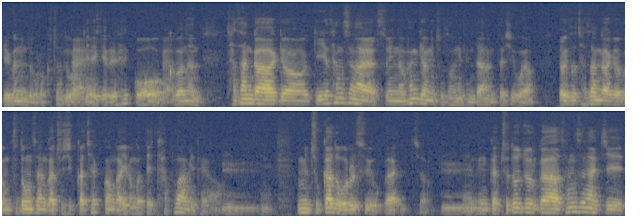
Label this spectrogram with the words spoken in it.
일근님도 그렇고 저도 네. 그렇게 얘기를 했고 네. 그거는 자산 가격이 상승할 수 있는 환경이 조성이 된다는 뜻이고요. 여기서 자산 가격은 부동산과 주식과 채권과 이런 것들이 다 포함이 돼요. 음, 그러면 주가도 오를 수가 있죠. 예, 음, 그러니까 주도주가 상승할지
